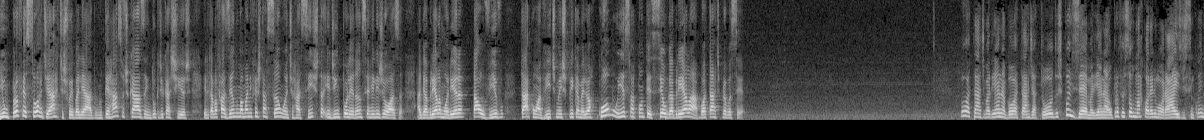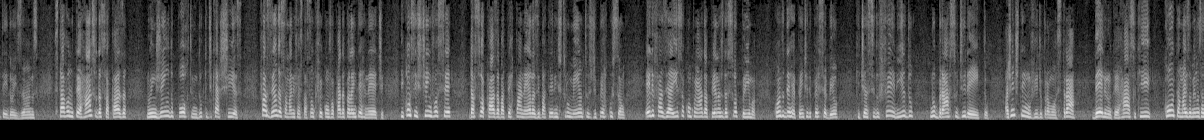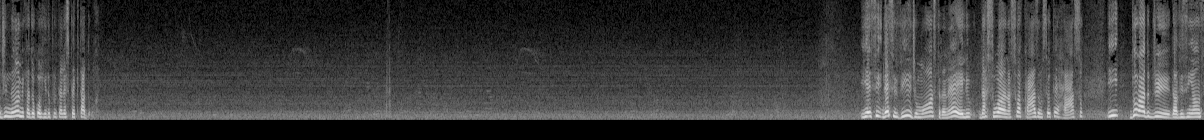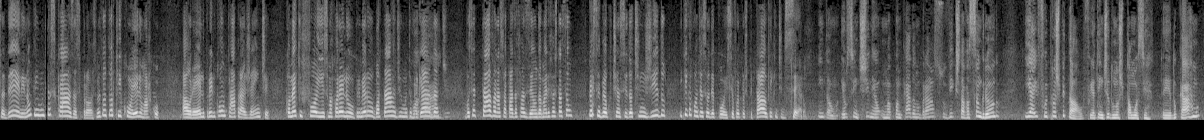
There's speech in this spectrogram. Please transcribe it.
E um professor de artes foi baleado no terraço de casa em Duque de Caxias. Ele estava fazendo uma manifestação antirracista e de intolerância religiosa. A Gabriela Moreira está ao vivo, está com a vítima e explica melhor como isso aconteceu. Gabriela, boa tarde para você. Boa tarde, Mariana. Boa tarde a todos. Pois é, Mariana, o professor Marco Aurélio Moraes, de 52 anos, estava no terraço da sua casa, no Engenho do Porto, em Duque de Caxias, fazendo essa manifestação que foi convocada pela internet. E consistia em você, da sua casa, bater panelas e bater instrumentos de percussão. Ele fazia isso acompanhado apenas da sua prima, quando de repente ele percebeu que tinha sido ferido no braço direito. A gente tem um vídeo para mostrar dele no terraço que conta mais ou menos a dinâmica do ocorrido para o telespectador. E esse, nesse vídeo mostra né, ele na sua, na sua casa, no seu terraço, e do lado de, da vizinhança dele não tem muitas casas próximas. Então eu estou aqui com ele, o Marco Aurélio, para ele contar para a gente como é que foi isso. Marco Aurélio, primeiro, boa tarde, muito boa obrigada. Tarde. Você estava na sua casa fazendo a manifestação, percebeu que tinha sido atingido e o que, que aconteceu depois? Você foi para o hospital, o que, que te disseram? Então, eu senti né, uma pancada no braço, vi que estava sangrando e aí fui para o hospital. Fui atendido no Hospital Moacir eh, do Carmo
